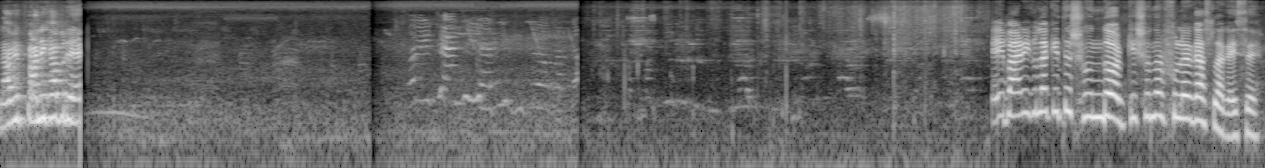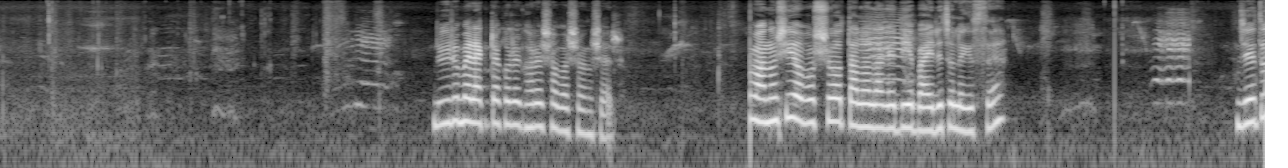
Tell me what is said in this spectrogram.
আমি পানি খাব রে এই বাড়িগুলা কিন্তু সুন্দর। কি সুন্দর ফুলের গাছ লাগাইছে। দুই রুমের একটা করে ঘরে সবার সংসার। মানুষই অবশ্য তালা লাগাই দিয়ে বাইরে চলে গেছে। যেহেতু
